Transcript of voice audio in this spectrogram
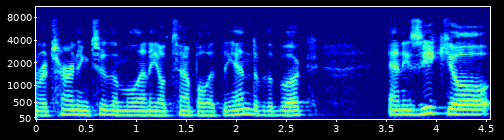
returning to the millennial temple at the end of the book. And Ezekiel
